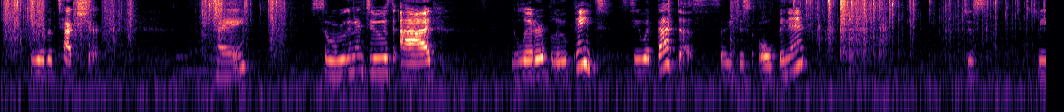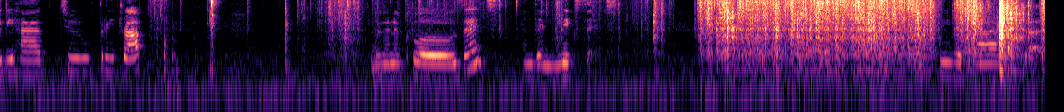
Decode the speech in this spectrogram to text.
feel the texture. Okay, so what we're gonna do is add glitter blue paint. See what that does. So you just open it just maybe have two, three drops. We're gonna close it and then mix it. Let's see what that does.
